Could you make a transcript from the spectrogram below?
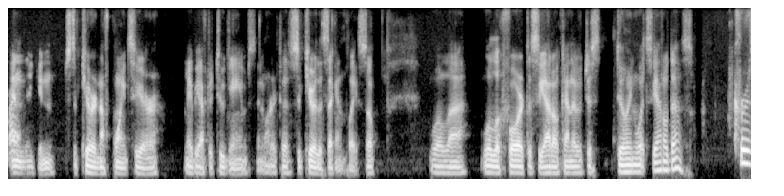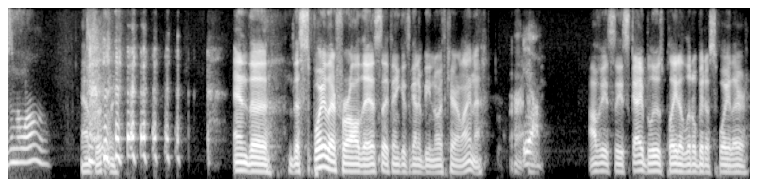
Right. And they can secure enough points here, maybe after two games, in order to secure the second place. So we'll uh we'll look forward to Seattle kind of just doing what Seattle does. Cruising along. Absolutely. and the the spoiler for all this, I think, is going to be North Carolina. Yeah. Obviously, Sky Blues played a little bit of spoiler.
